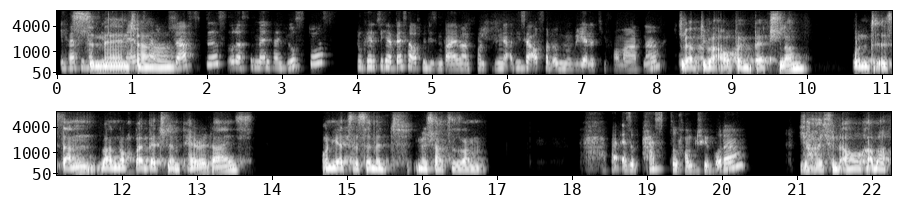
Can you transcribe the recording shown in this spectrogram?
Ich weiß nicht, Samantha. Samantha Justice oder Samantha Justus? Du kennst dich ja besser aus mit diesen Weibern von, die ist ja auch von irgendeinem Reality-Format, ne? Ich glaube, die war auch beim Bachelor und ist dann, war noch bei Bachelor in Paradise und jetzt ist sie mit Mischa zusammen. Also passt so vom Typ, oder? Ja, ich finde auch. Aber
